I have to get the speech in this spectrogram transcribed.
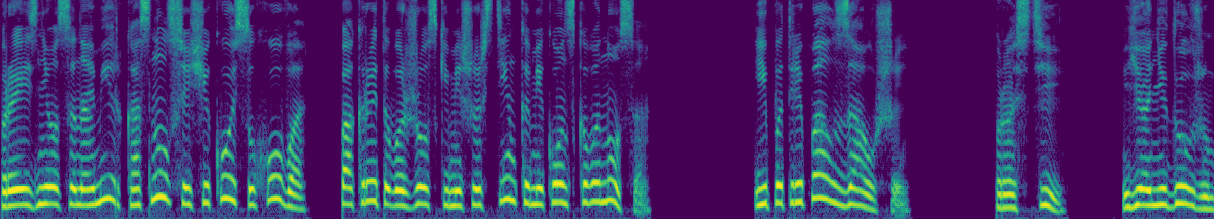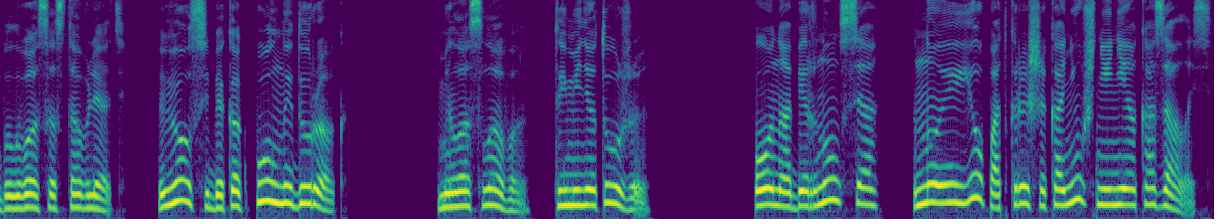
произнес Инамир, коснулся щекой сухого, покрытого жесткими шерстинками конского носа и потрепал за уши. «Прости, я не должен был вас оставлять. Вел себя как полный дурак. Милослава, ты меня тоже». Он обернулся, но ее под крышей конюшни не оказалось.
